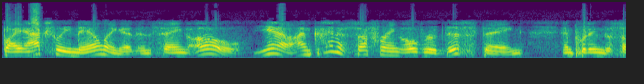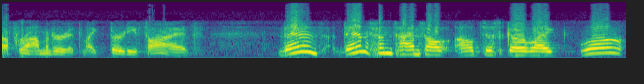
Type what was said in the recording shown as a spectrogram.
by actually nailing it and saying, oh, yeah, I'm kind of suffering over this thing and putting the sufferometer at like 35, then then sometimes I'll I'll just go like, well,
